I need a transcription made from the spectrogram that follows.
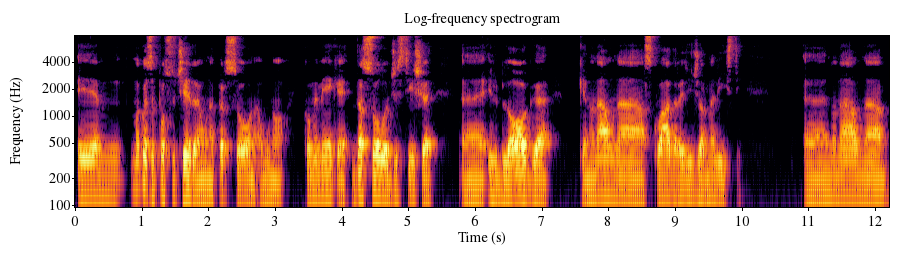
E, ehm, ma questo può succedere a una persona, uno come me che da solo gestisce eh, il blog, che non ha una squadra di giornalisti, eh, non ha una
